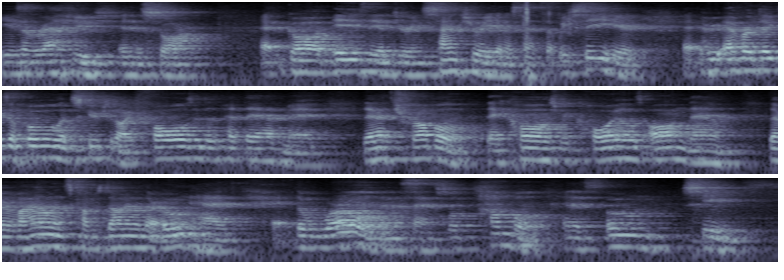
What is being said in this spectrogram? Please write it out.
He is a refuge in the storm. Uh, God is the enduring sanctuary in a sense that we see here. Uh, whoever digs a hole and scoops it out falls into the pit they have made. Their trouble they cause recoils on them. Their violence comes down on their own head. Uh, the world, in a sense, will tumble in its own schemes,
